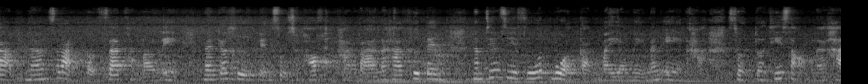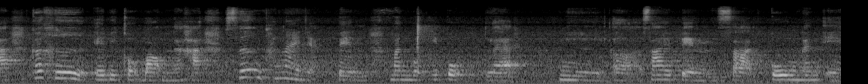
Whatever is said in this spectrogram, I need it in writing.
กับน้ำสลัดรสแซ่บของเราเอง นั่นก็คือเป็นสูตรเฉพาะของทางร้านนะคะ คือเป็นน้ำจิ้มซีฟู้ดบวกกับมายองเนสนั่นเองค่ะ ส่วนตัวที่สองนะคะ ก็คือ Ebiko Bomb นะคะ ซึ่งข้างในเนี่ยเป็นมันบดญี่ปุ่นและมีไส้เป็นสลัดกุ้งนั่นเอง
